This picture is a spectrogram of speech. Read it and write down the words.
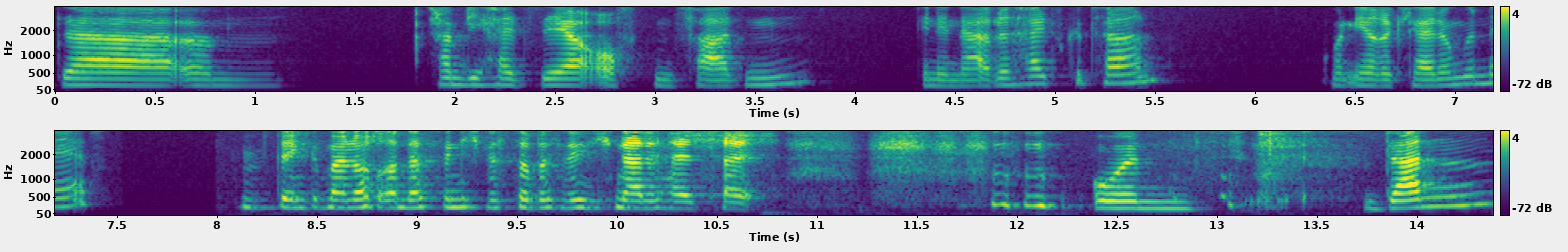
da ähm, haben die halt sehr oft einen Faden in den Nadelhals getan und ihre Kleidung genäht. Denke mal noch dran, dass wir nicht wissen, ob es wirklich Nadelhals heißt. Und dann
